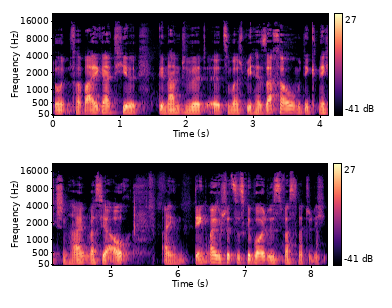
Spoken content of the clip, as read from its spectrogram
Leuten verweigert. Hier genannt wird zum Beispiel Herr Sachau mit den Knechtschen Hallen, was ja auch ein denkmalgeschütztes Gebäude ist, was natürlich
